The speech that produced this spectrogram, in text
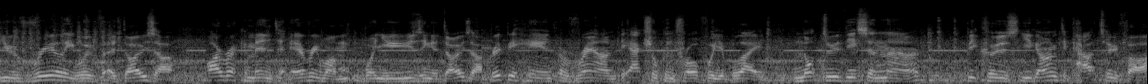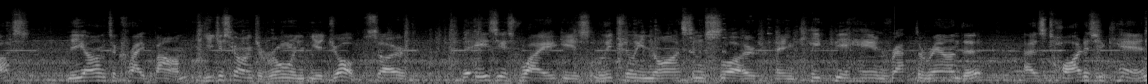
You really with a dozer I recommend to everyone when you're using a dozer, grip your hand around the actual control for your blade. Not do this and that because you're going to cut too fast, you're going to create bump, you're just going to ruin your job. So the easiest way is literally nice and slow and keep your hand wrapped around it as tight as you can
